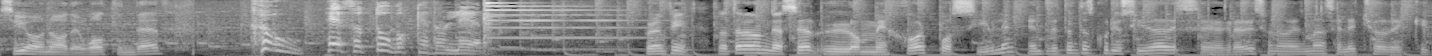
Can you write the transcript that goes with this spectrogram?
¿Sí o no? The Walking Dead. ¡Uh! Eso tuvo que doler. Pero en fin, trataron de hacer lo mejor posible. Entre tantas curiosidades, se agradece una vez más el hecho de que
